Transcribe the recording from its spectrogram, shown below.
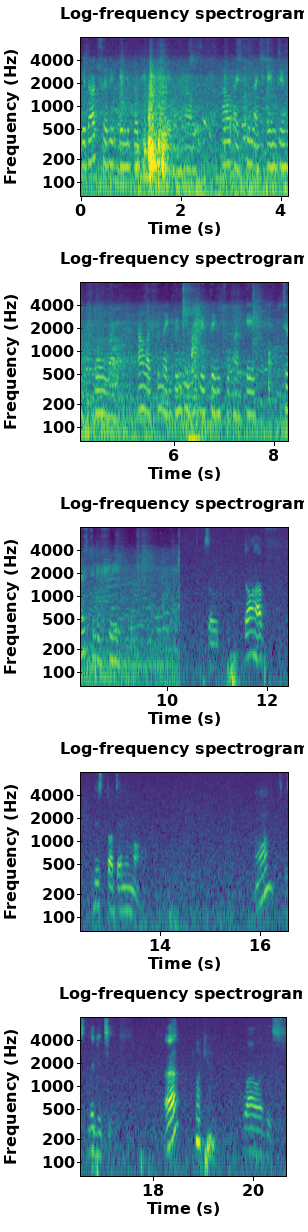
without telling anybody again in my house how I feel like ending my own life, how I feel like bringing everything to an end just to be free. So don't have this thought anymore. Hmm? It's negative. Eh? Okay. All this?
